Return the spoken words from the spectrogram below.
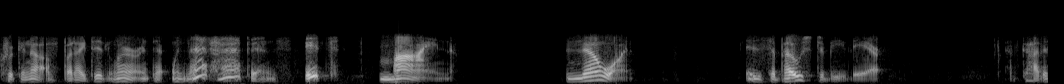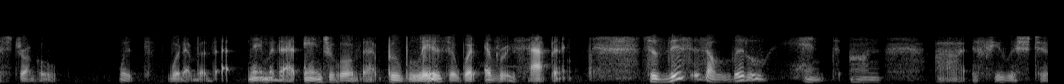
quick enough, but I did learn that when that happens, it's mine. No one is supposed to be there. I've got to struggle with whatever that name of that angel or that boo boo is or whatever is happening. So this is a little hint on, uh, if you wish to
